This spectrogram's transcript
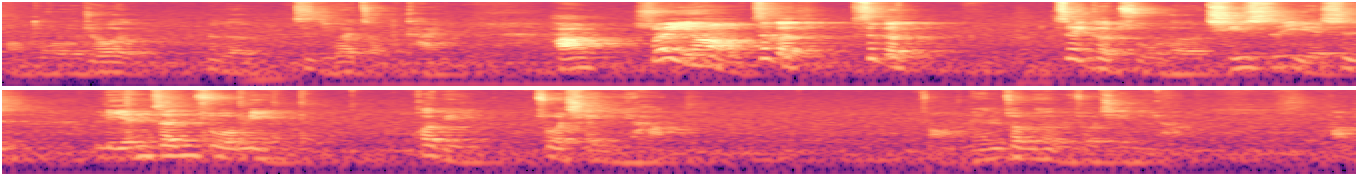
放，陀罗就会那个自己会走不开。好，所以哈、哦，这个这个这个组合其实也是廉贞坐命会比做迁移好。哦，廉贞坐命会比做迁移好。好，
